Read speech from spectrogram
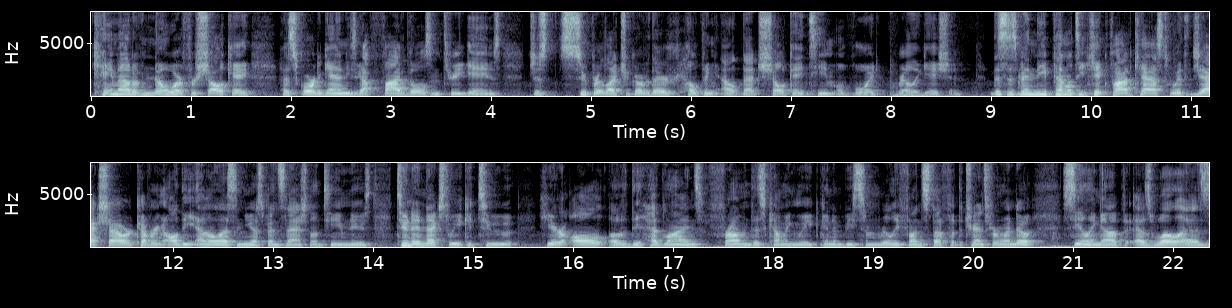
came out of nowhere for Schalke has scored again. He's got five goals in three games. Just super electric over there, helping out that Schalke team avoid relegation. This has been the Penalty Kick Podcast with Jack Shower covering all the MLS and US men's national team news. Tune in next week to hear all of the headlines from this coming week. Going to be some really fun stuff with the transfer window sealing up, as well as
